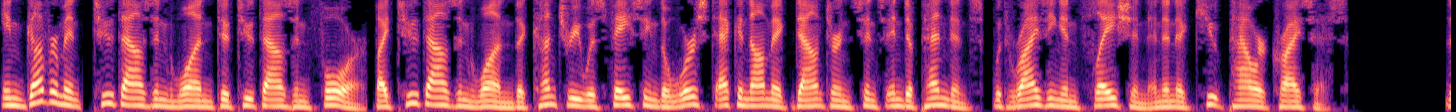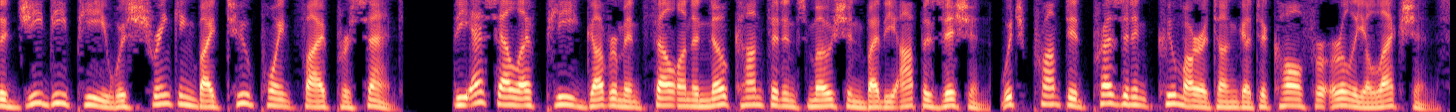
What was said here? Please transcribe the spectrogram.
In government 2001 to 2004 by 2001 the country was facing the worst economic downturn since independence with rising inflation and an acute power crisis. The GDP was shrinking by 2.5%. The SLFP government fell on a no-confidence motion by the opposition, which prompted President Kumaratunga to call for early elections.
